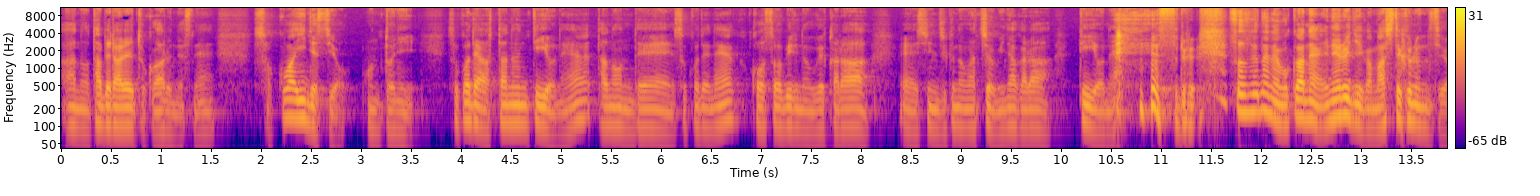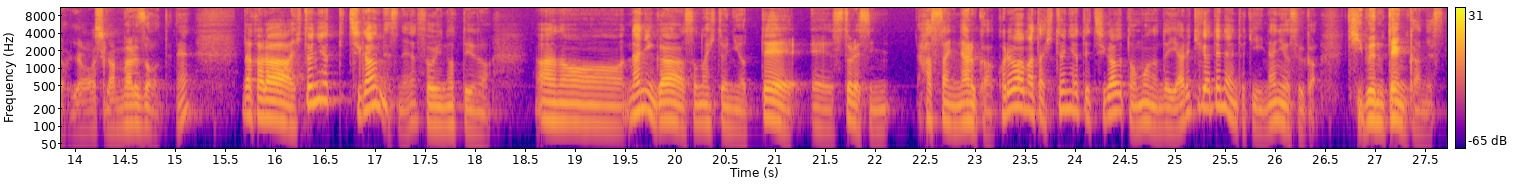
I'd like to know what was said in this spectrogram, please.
あの食べられるとこあるんですね。そこはいいですよ。本当に。そこでアフタヌーンティーをね頼んでそこでね高層ビルの上から、えー、新宿の街を見ながらティーをね する。そうするとね僕はねエネルギーが増してくるんですよ。よし頑張るぞってね。だから人によって違うんですねそういうのっていうのは。あの何がその人によって、え、ストレスに発散になるか。これはまた人によって違うと思うのでやる気が出ない時に何をするか。気分転換です。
